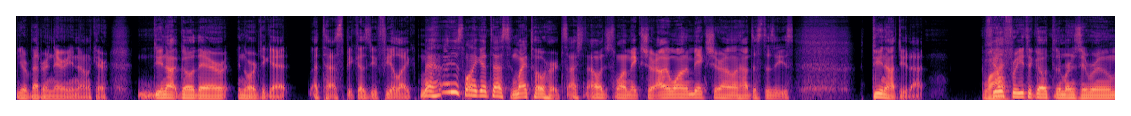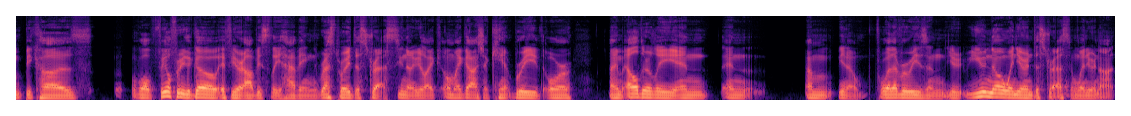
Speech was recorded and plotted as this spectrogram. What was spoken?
your veterinarian, I don't care. Do not go there in order to get a test because you feel like, man, I just want to get tested. My toe hurts. I just, I just want to make sure. I want to make sure I don't have this disease. Do not do that. Why? Feel free to go to the emergency room because, well, feel free to go if you're obviously having respiratory distress. You know, you're like, oh my gosh, I can't breathe, or I'm elderly and and I'm, you know, for whatever reason, you you know when you're in distress and when you're not.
